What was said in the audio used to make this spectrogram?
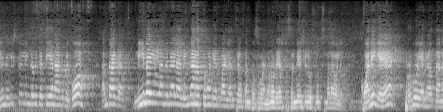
ನಿನ್ನ ಇಷ್ಟಲಿಂಗದ ಗತಿ ಏನಾಗಬೇಕು? ಅಂದಾಗ ನೀನೇ ಇಲ್ಲ ಅಂದ ಮೇಲೆ ಆ ಲಿಂಗಾನ ತಗೊಂಡು ಏನು ಮಾಡಲಿ ಅಂತ ಹೇಳ್ತಾನೆ ಬಸವಣ್ಣ. ನೋಡಿ ಎಷ್ಟು ಸಂದೇಶಗಳು ಸೂಕ್ಷ್ಮ ಅದಾವಲ್ಲಿ ಕೊನೆಗೆ ಪ್ರಭು ಏನು ಹೇಳ್ತಾನ?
